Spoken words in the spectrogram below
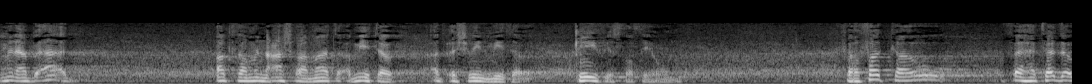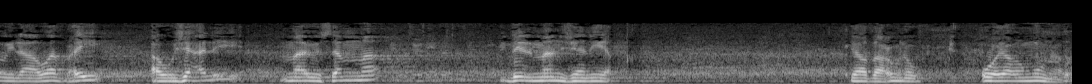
من أبعاد. أكثر من عشرة متر عشرين متر كيف يستطيعون؟ ففكروا فاهتدوا إلى وضع أو جعل ما يسمى بالمنجنيق. يضعونه ويرمونه.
